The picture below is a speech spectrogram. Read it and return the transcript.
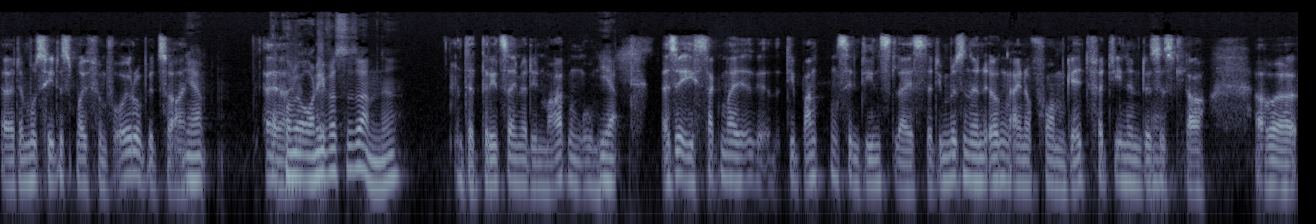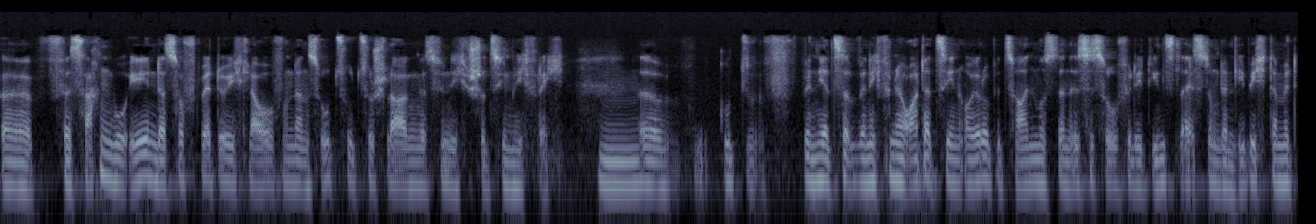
äh, der muss jedes Mal 5 Euro bezahlen. Ja, da kommen ja auch nicht was zusammen, ne? Und da dreht es einem ja den Magen um. Ja. Also ich sag mal, die Banken sind Dienstleister, die müssen in irgendeiner Form Geld verdienen, das ja. ist klar. Aber äh, für Sachen, wo eh in der Software durchlaufen, dann so zuzuschlagen, das finde ich schon ziemlich frech. Mhm. Äh, gut, wenn jetzt, wenn ich für eine Order 10 Euro bezahlen muss, dann ist es so für die Dienstleistung, dann lebe ich damit,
